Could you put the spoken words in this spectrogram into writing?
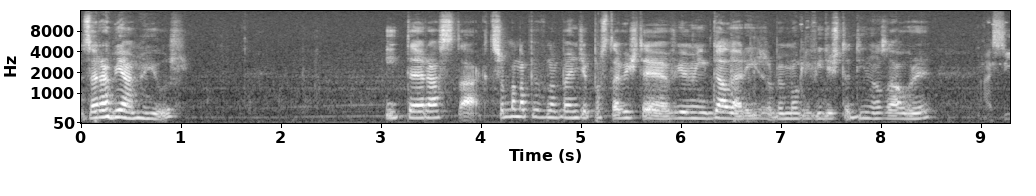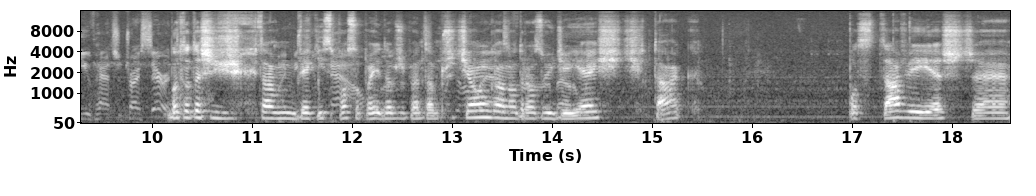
Zarabiamy już. I teraz tak, trzeba na pewno będzie postawić te viewing gallery, żeby mogli widzieć te dinozaury. Bo to też ich tam w jakiś sposób, ile dobrze pamiętam, przyciąga, on od razu idzie jeść, tak. Postawię jeszcze...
